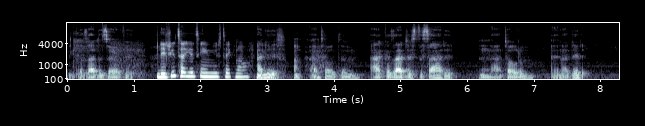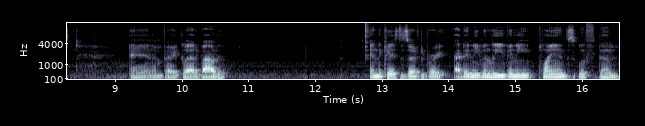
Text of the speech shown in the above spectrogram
because I deserve it. Did you tell your team you was taking off? I did. oh. I told them I because I just decided, and I told them, and I did it. And I'm very glad about it. And the kids deserved a break. I didn't even leave any plans with them.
